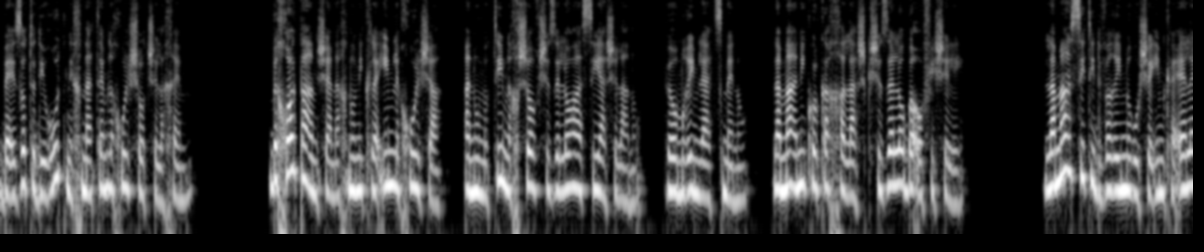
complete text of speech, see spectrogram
באיזו תדירות נכנעתם לחולשות שלכם. בכל פעם שאנחנו נקלעים לחולשה, אנו נוטים לחשוב שזה לא העשייה שלנו, ואומרים לעצמנו, למה אני כל כך חלש כשזה לא באופי שלי? למה עשיתי דברים מרושעים כאלה?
